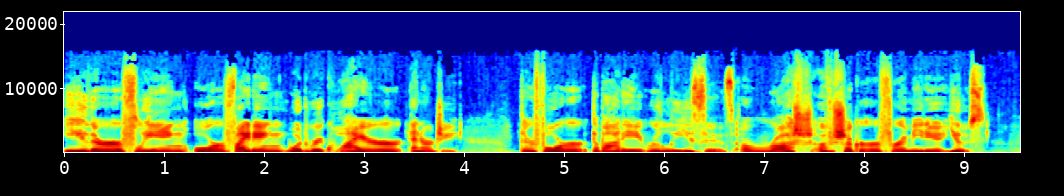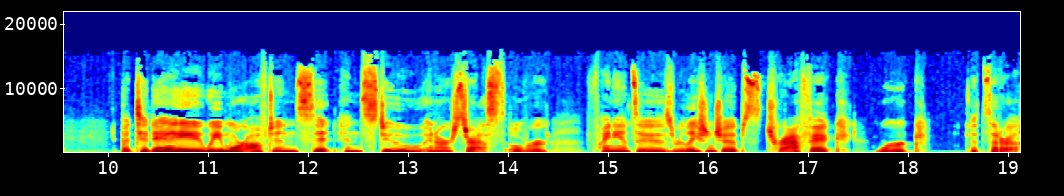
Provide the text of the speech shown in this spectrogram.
Either fleeing or fighting would require energy. Therefore, the body releases a rush of sugar for immediate use. But today, we more often sit and stew in our stress over finances, relationships, traffic, work, etc.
